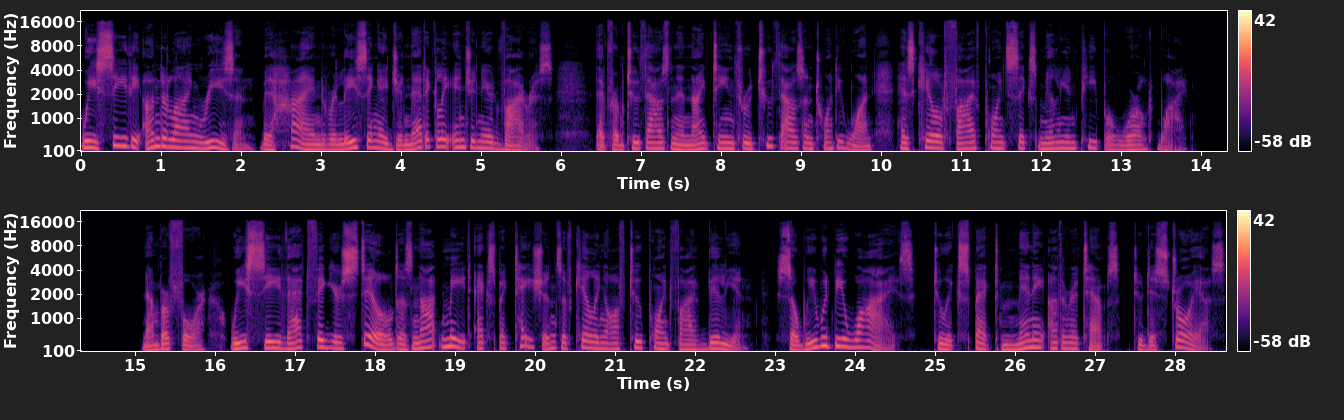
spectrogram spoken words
we see the underlying reason behind releasing a genetically engineered virus that from 2019 through 2021 has killed 5.6 million people worldwide. Number four, we see that figure still does not meet expectations of killing off 2.5 billion. So we would be wise to expect many other attempts to destroy us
